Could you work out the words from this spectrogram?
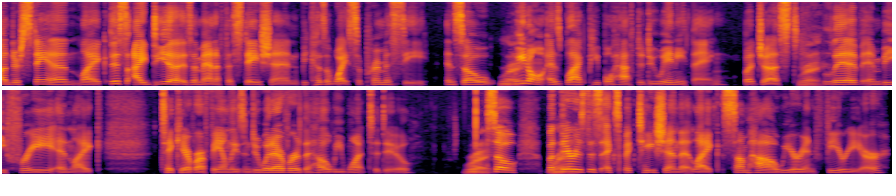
understand like this idea is a manifestation because of white supremacy and so we don't as black people have to do anything but just Right. live and be free and like take care of our families and do whatever the hell we want to do Right. so, but there Right. is this expectation that like somehow we are inferior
